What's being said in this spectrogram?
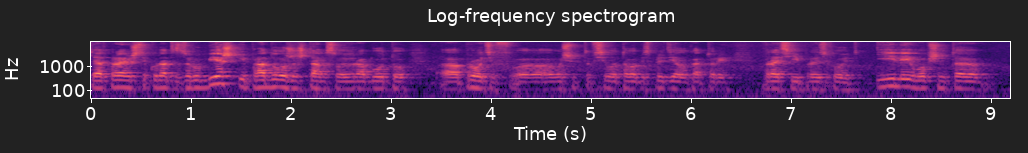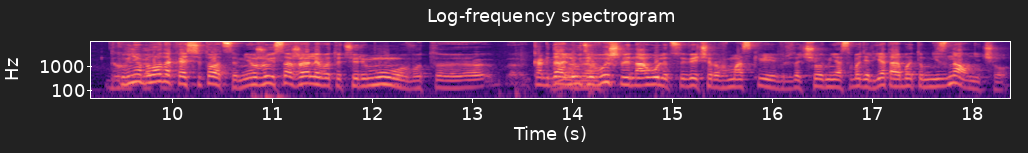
Ты отправишься куда-то за рубеж и продолжишь там свою работу э, против, э, в общем-то, всего того беспредела, который в России происходит. Или, в общем-то, так у меня была такая ситуация. Меня уже и сажали в эту тюрьму. Вот э, когда ну, люди да. вышли на улицу вечером в Москве, в результате чего меня освободили, я-то об этом не знал ничего.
